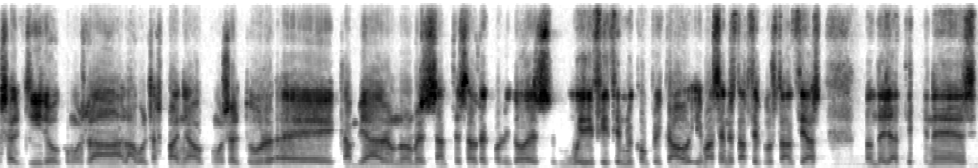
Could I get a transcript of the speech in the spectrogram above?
es el Giro, como es la, Vuelta a España o como es el Tour, eh, cambiar unos meses antes el recorrido es muy difícil, muy complicado y más en estas circunstancias donde ya tienes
